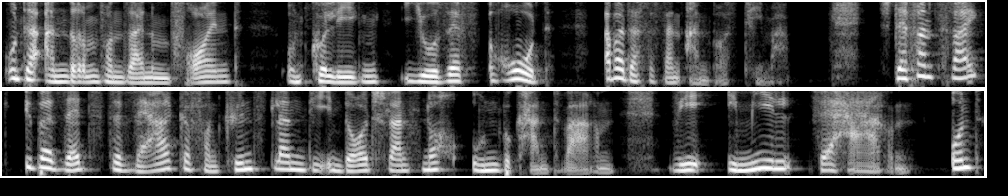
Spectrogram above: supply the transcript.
unter anderem von seinem Freund und Kollegen Josef Roth, aber das ist ein anderes Thema. Stefan Zweig übersetzte Werke von Künstlern, die in Deutschland noch unbekannt waren, wie Emile Verhaeren und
